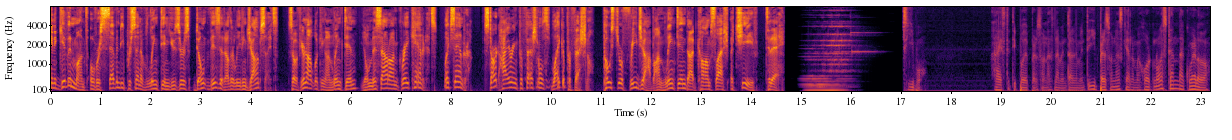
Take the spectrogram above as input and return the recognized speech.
In a given month, over 70% of LinkedIn users don't visit other leading job sites. So if you're not looking on LinkedIn, you'll miss out on great candidates like Sandra. Start hiring professionals like a professional. Post your free job on linkedin.com/achieve today. A este tipo de personas, lamentablemente, y personas que a lo mejor no están de acuerdo,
